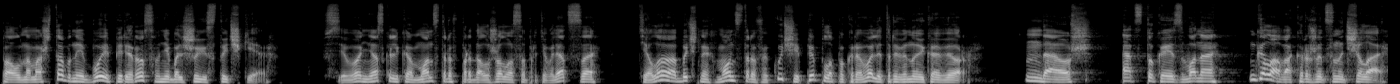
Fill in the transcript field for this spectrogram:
полномасштабный бой перерос в небольшие стычки. Всего несколько монстров продолжало сопротивляться, тела обычных монстров и кучи пепла покрывали травяной ковер. Да уж, от стука и звона голова кружиться начала.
